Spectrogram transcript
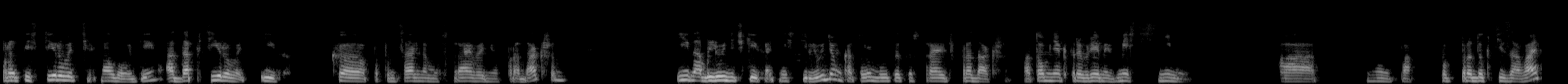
протестировать технологии, адаптировать их к потенциальному встраиванию в продакшн и на блюдечке их отнести людям, которые будут это встраивать в продакшн. Потом некоторое время вместе с ними по, ну, по, продуктизовать,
